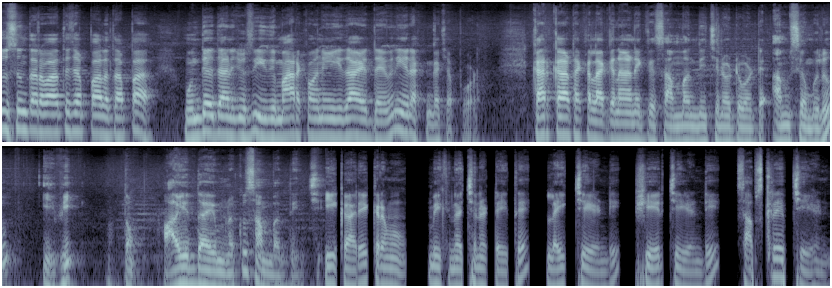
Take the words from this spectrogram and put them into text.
చూసిన తర్వాత చెప్పాలి తప్ప ముందే దాన్ని చూసి ఇది మారకం అని ఇది ఆయుర్దయం ఈ రకంగా చెప్పకూడదు. కర్కాటక లగ్నానికి సంబంధించినటువంటి అంశములు ఇవి మొత్తం ఆయుధాయమునకు సంబంధించి. ఈ కార్యక్రమం మీకు నచ్చినట్టయితే లైక్ చేయండి షేర్ చేయండి సబ్స్క్రైబ్ చేయండి.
